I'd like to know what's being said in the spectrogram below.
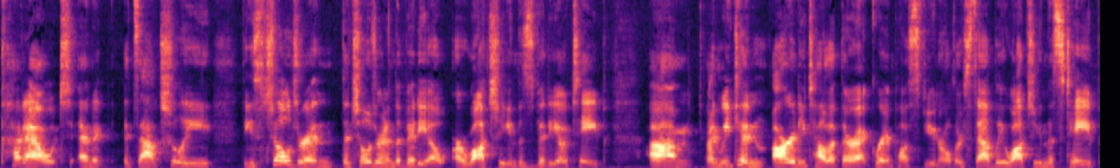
cut out, and it, it's actually these children. The children in the video are watching this videotape um, and we can already tell that they're at grandpa's funeral. They're sadly watching this tape.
